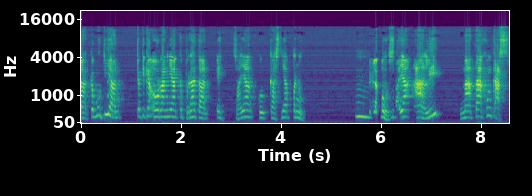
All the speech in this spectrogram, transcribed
Nah, kemudian ketika orangnya keberatan, eh, saya kulkasnya penuh. Hmm. Dia bilang, oh, saya ahli nata kulkas.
